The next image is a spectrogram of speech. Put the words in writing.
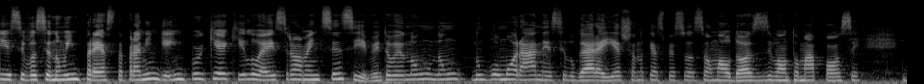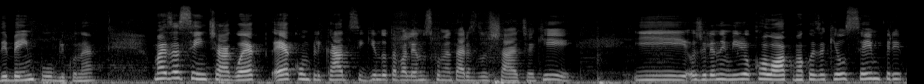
e se você não empresta para ninguém, porque aquilo é extremamente sensível. Então eu não, não, não vou morar nesse lugar aí achando que as pessoas são maldosas e vão tomar posse de bem público, né? Mas assim, Thiago, é, é complicado, seguindo, eu estava lendo os comentários do chat aqui, e o Juliano Emílio coloca uma coisa que eu sempre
